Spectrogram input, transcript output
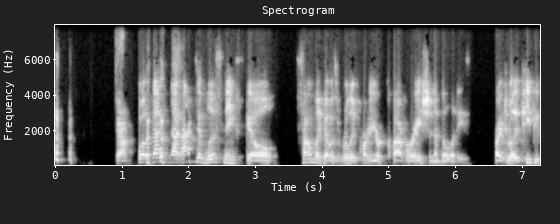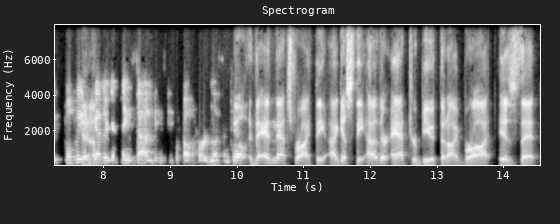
yeah. Well, that, that active listening skill sounds like that was really part of your collaboration abilities right? To really people people yeah. together, get things done because people felt heard and listened to. Well, and that's right. The I guess the other attribute that I brought is that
